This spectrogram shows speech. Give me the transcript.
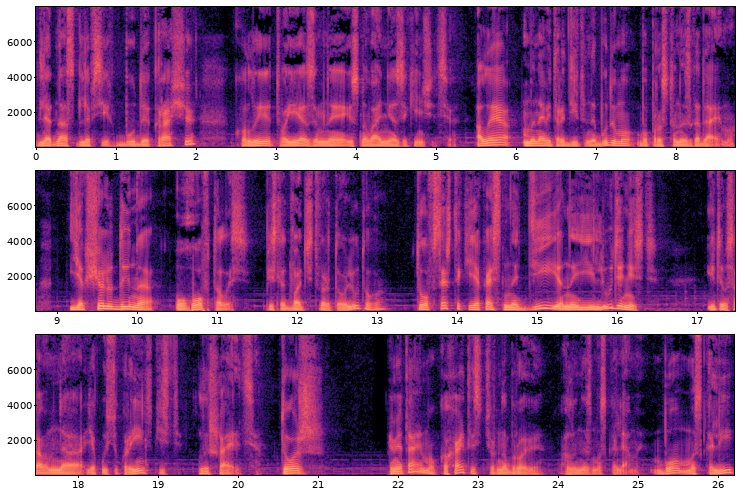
Для нас, для всіх буде краще, коли твоє земне існування закінчиться. Але ми навіть радіти не будемо, бо просто не згадаємо. Якщо людина оговталась після 24 лютого, то все ж таки якась надія на її людяність і тим самим на якусь українськість лишається. Тож пам'ятаємо, кохайтесь чорноброві, але не з москалями, бо москалі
